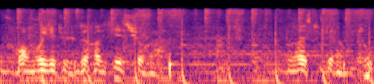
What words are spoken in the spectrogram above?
Vous renvoyer du gravier sur le reste de la moto.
